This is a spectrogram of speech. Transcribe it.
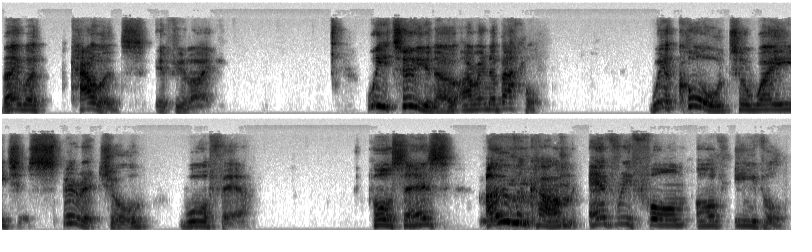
They were cowards, if you like. We too, you know, are in a battle. We're called to wage spiritual warfare. Paul says, overcome every form of evil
